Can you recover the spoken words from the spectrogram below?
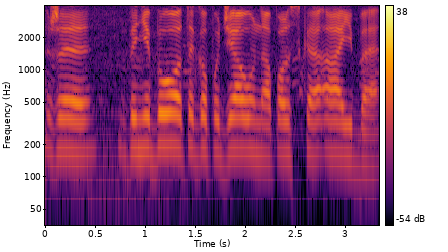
żeby nie było tego podziału na Polskę A i B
